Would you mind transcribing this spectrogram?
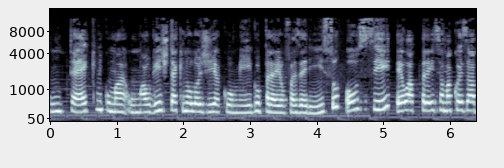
um técnico, uma, um, alguém de tecnologia comigo para eu fazer isso, ou se eu aprendo, se é uma coisa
